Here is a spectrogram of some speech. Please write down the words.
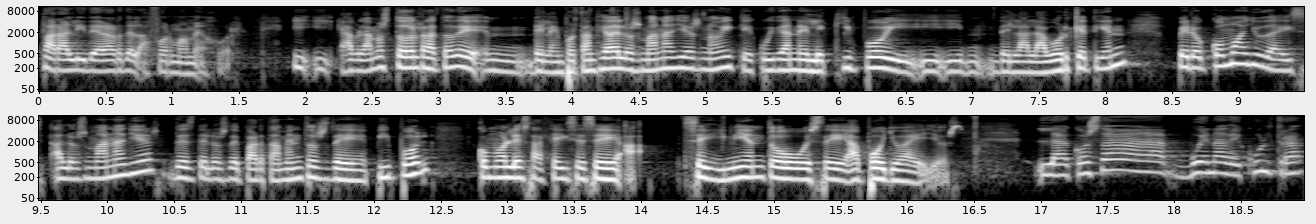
para liderar de la forma mejor. Y, hablamos todo el rato de, la importancia de los managers ¿no? y que cuidan el equipo y, de la labor que tienen, pero ¿cómo ayudáis a los managers desde los departamentos de People? ¿Cómo les hacéis ese seguimiento o ese apoyo a ellos? La cosa buena de Cultra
